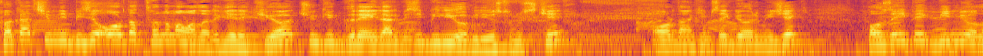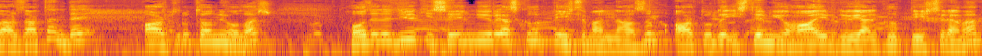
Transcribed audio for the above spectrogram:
Fakat şimdi bizi orada tanımamaları gerekiyor. Çünkü Greyler bizi biliyor biliyorsunuz ki. Oradan kimse görmeyecek. Jose'yi pek bilmiyorlar zaten de Arthur'u tanıyorlar. Jose de diyor ki senin diyor biraz kılık değiştirmen lazım. Arthur da istemiyor. Hayır diyor yani kılık değiştiremem.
